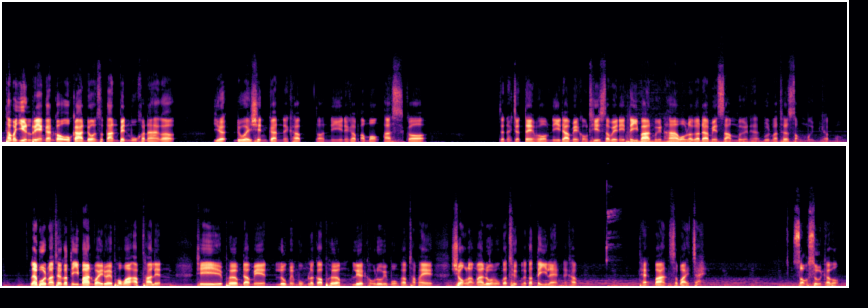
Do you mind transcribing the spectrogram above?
ถ้ามายืนเรียงกันก็โอกาสโดนสตันเป็นหมู่คณะก็เยอะด้วยเช่นกันนะครับ ตอนนี้นะครับ Among Us ก็จะหนักจะเต็มครับผม นี่ดาเมจของทีสเวนี่ตีบ้านหมื่นห้าผมแล้วก็ดาเมจสามหมื่นฮะบูดมาเธอร์สองหมื่นครับผมและบูดมาเธอร์ก็ตีบ้านไวด้วยเพราะว่าอัพทาเลน ที่เพิ่มดาเมจลูกแมงมุม แล้วก็เพิ่มเลือดของลูกแมงมุมครับทำให้ช่วงหลังมาลูกแมงมุมก็ถึกแล้วก็ตีแรงนะครับ แทะบ้านสบายใจ 2-0 ครับผม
